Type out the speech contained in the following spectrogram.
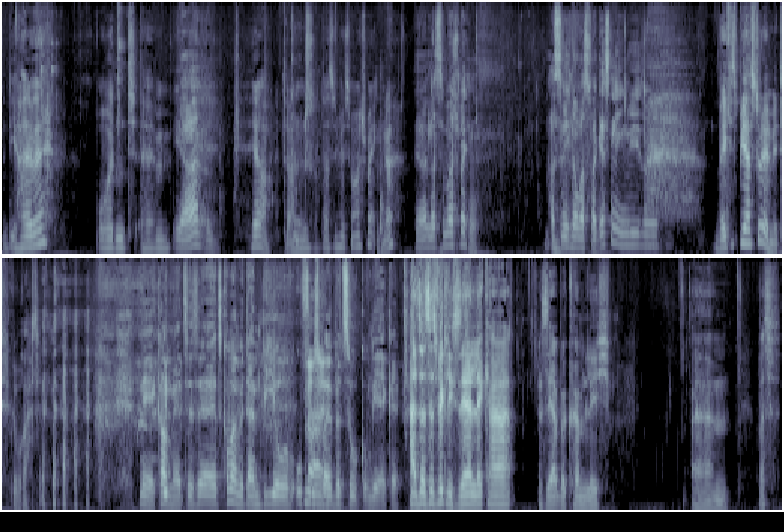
Die halbe. Und ähm, Ja, ja, dann lasse ich mir das mal schmecken, ne? ja, lass dir mal schmecken. Hast du nicht noch was vergessen irgendwie so? Welches Bier hast du denn mitgebracht? Nee, komm, jetzt ist äh, jetzt komm mal mit deinem Bio-Fußballbezug um die Ecke. Also es ist wirklich sehr lecker, sehr bekömmlich. Ähm, was?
